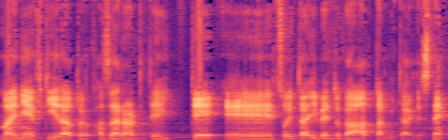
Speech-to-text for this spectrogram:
まあ、NFT だとか飾られていて、えー、そういったイベントがあったみたいですね。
